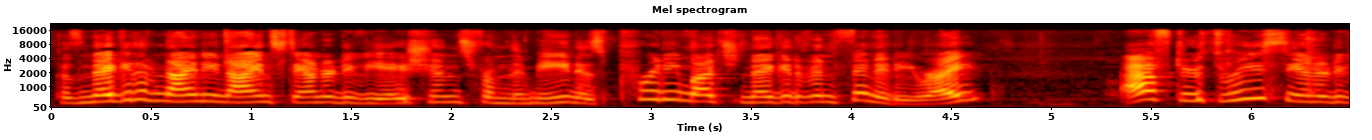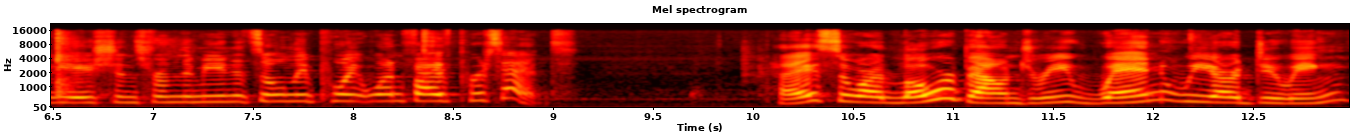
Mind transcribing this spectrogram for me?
Because negative 99 standard deviations from the mean is pretty much negative infinity, right? After three standard deviations from the mean, it's only 0.15%. Okay, so our lower boundary when we are doing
